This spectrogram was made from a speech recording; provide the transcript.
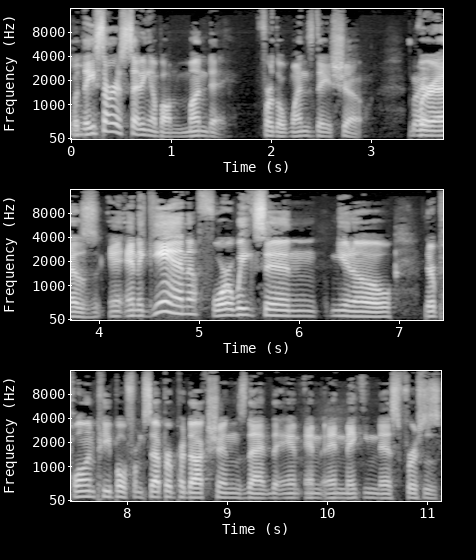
but Mm. they started setting up on Monday for the Wednesday show. Right. Whereas, and and again, four weeks in, you know, they're pulling people from separate productions that and, and and making this versus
